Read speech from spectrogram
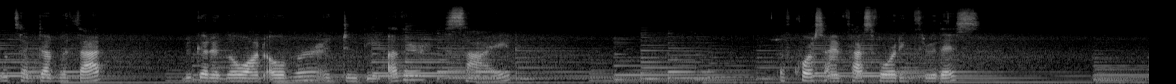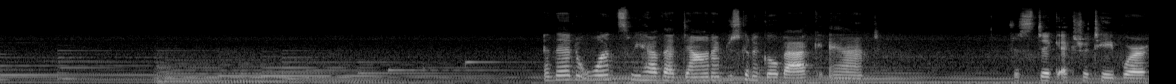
Once I'm done with that, I'm going to go on over and do the other side. Of course, I'm fast forwarding through this. And then once we have that down, I'm just going to go back and just stick extra tape where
